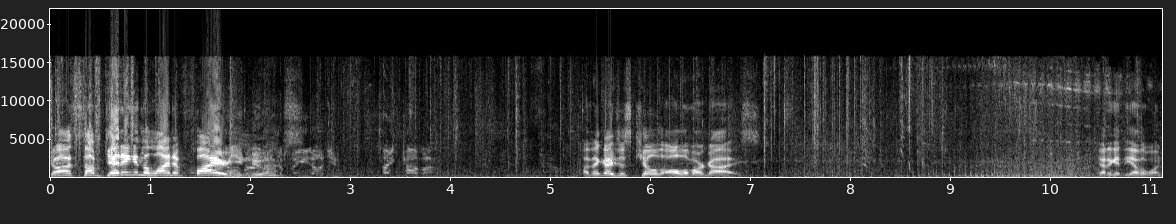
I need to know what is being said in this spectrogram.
God, stop getting in the line of fire, you noobs. I think I just killed all of our guys. Gotta get the other one.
